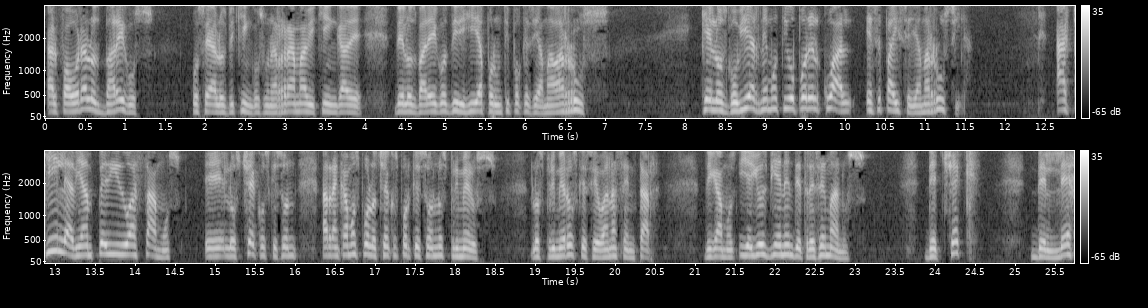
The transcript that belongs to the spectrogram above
al favor a los varegos, o sea, a los vikingos, una rama vikinga de, de los varegos dirigida por un tipo que se llamaba Rus, que los gobierne, motivo por el cual ese país se llama Rusia. Aquí le habían pedido a Samos, eh, los checos, que son, arrancamos por los checos porque son los primeros, los primeros que se van a sentar, digamos, y ellos vienen de tres hermanos, de Chek, de Lech,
